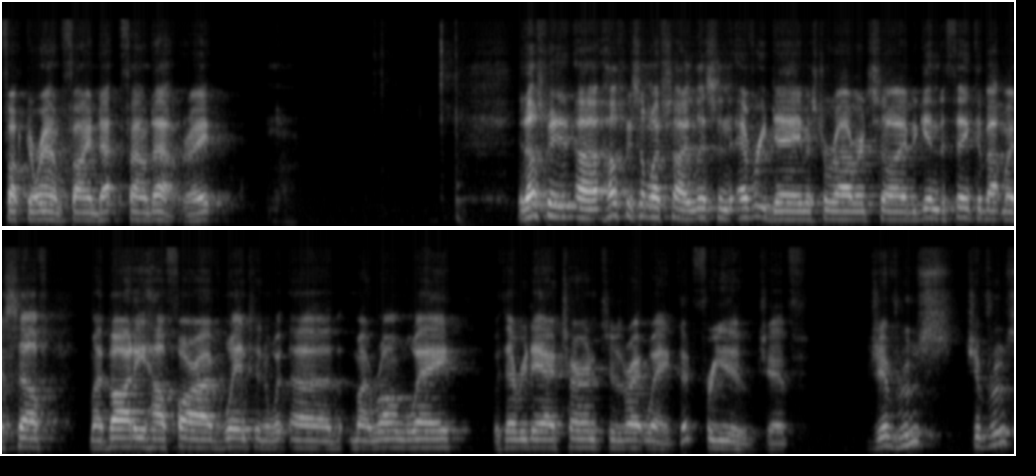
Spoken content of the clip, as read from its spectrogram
Fucked around, find out, found out, right? It helps me uh, helps me so much. I listen every day, Mr. Roberts. So I begin to think about myself my body, how far I've went and uh, my wrong way. With every day I turn to the right way. Good for you, Jiv. Jiv Roos? Jiv Roos?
